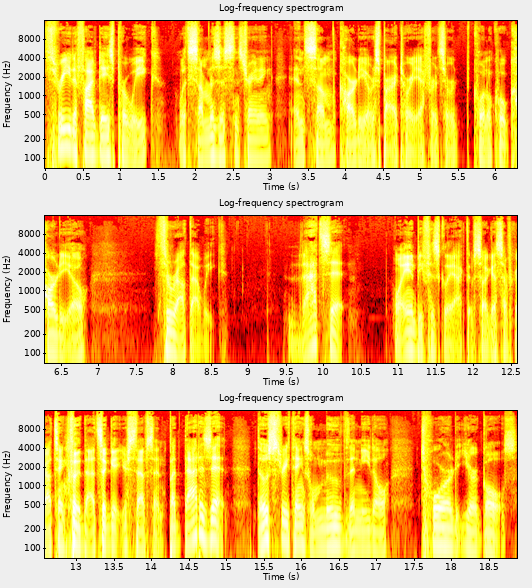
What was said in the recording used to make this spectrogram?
three to five days per week with some resistance training and some cardio respiratory efforts or quote unquote cardio throughout that week. That's it. Well, and be physically active. So I guess I forgot to include that. So get your steps in. But that is it. Those three things will move the needle toward your goals.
